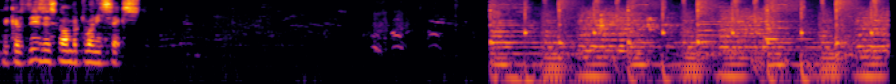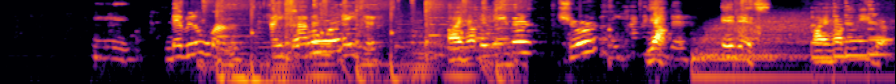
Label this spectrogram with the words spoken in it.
because this is number 26. The blue one. I The haven't one? either. I haven't either. Sure? I haven't Yeah. either. It is. I haven't either.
